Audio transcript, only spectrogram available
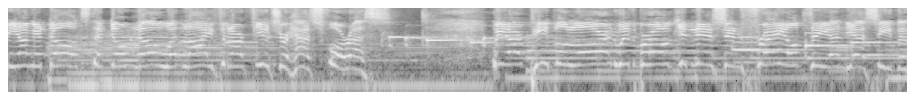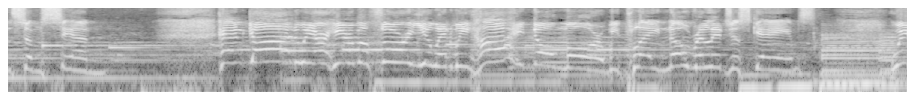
Young adults that don't know what life and our future has for us. We are people, Lord, with brokenness and frailty, and yes, even some sin. And God, we are here before you and we hide no more. We play no religious games. We,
